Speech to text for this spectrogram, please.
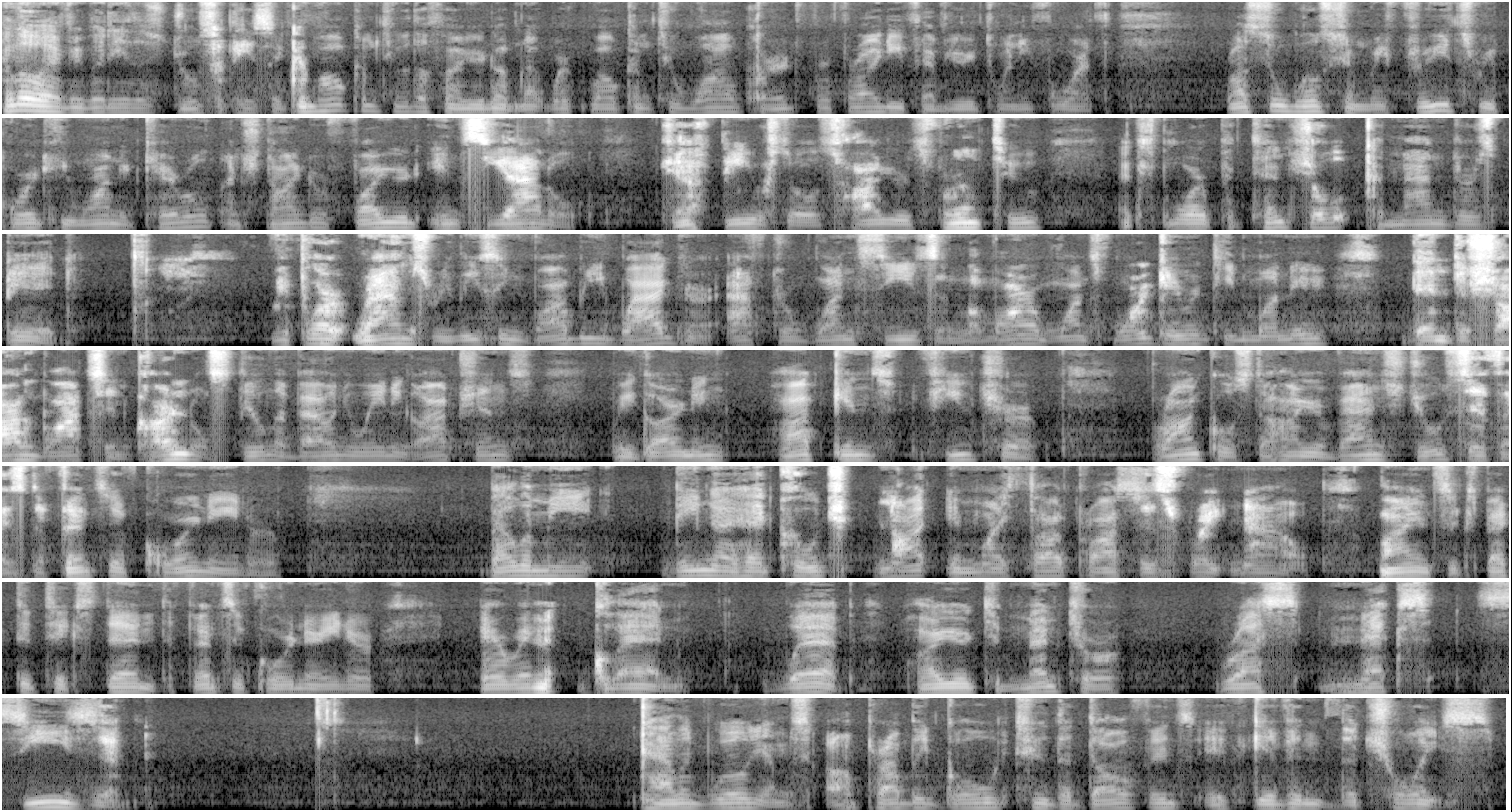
Hello, everybody. This is Joseph Hasek, and welcome to the Fired Up Network. Welcome to Wildcard for Friday, February 24th. Russell Wilson refutes report he wanted Carroll and Schneider fired in Seattle. Jeff Bezos hires firm to explore potential commander's bid. Report Rams releasing Bobby Wagner after one season. Lamar wants more guaranteed money than Deshaun Watson. Cardinals still evaluating options regarding Hopkins' future. Broncos to hire Vance Joseph as defensive coordinator. Bieniemy being a head coach not in my thought process right now. Lions expected to extend defensive coordinator Aaron Glenn. Webb hired to mentor Russ next season. Caleb Williams, I'll probably go to the Dolphins if given the choice.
